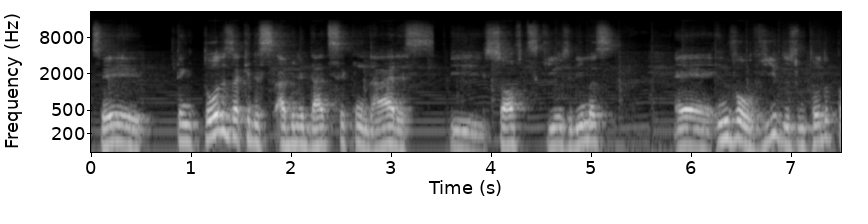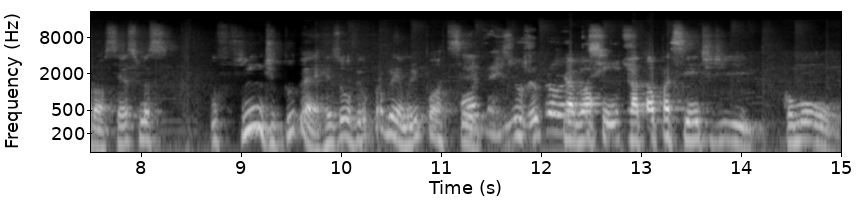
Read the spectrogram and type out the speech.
você tem todas aquelas habilidades secundárias e soft skills ali, mas é, envolvidos em todo o processo, mas o fim de tudo é resolver o problema, não importa se É, resolver o problema do Travar- paciente. tratar o paciente de como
